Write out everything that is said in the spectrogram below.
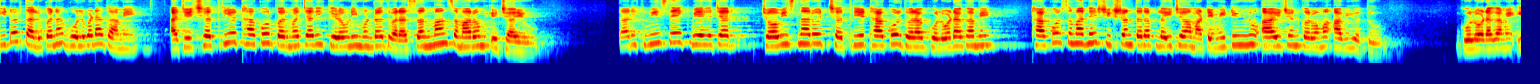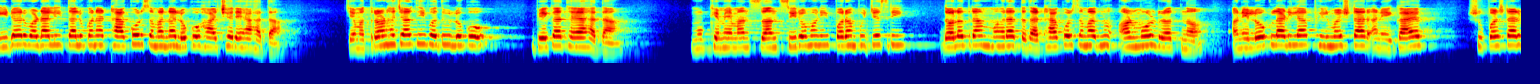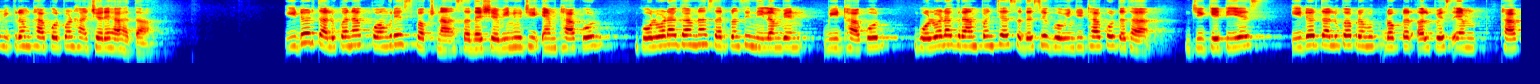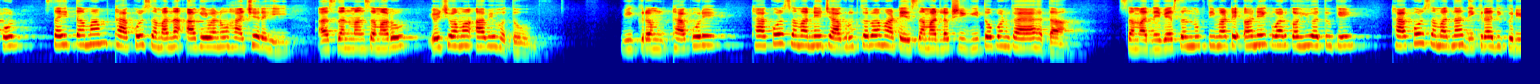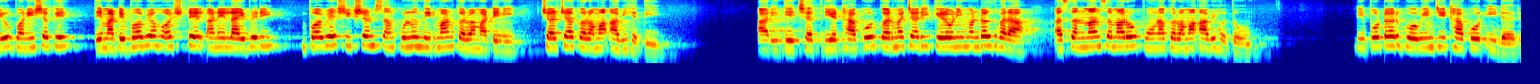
ઈડર તાલુકાના ગોલવાડા ગામે આજે ક્ષત્રિય ઠાકોર કર્મચારી કેળવણી મંડળ દ્વારા સન્માન સમારંભ યોજાયો. તારીખ વીસ એક બે હજાર ચોવીસના રોજ ક્ષત્રિય ઠાકોર દ્વારા ગોલવાડા ગામે ઠાકોર સમાજને શિક્ષણ તરફ લઈ જવા માટે મિટિંગનું આયોજન કરવામાં આવ્યું હતું. ગોલવાડા ગામે ઈડર વડાલી તાલુકાના ઠાકોર સમાજના લોકો હાજર રહ્યા હતા, જેમાં ત્રણ હજારથી વધુ લોકો ભેગા થયા હતા. મુખ્ય મહેમાન સંત શિરોમણી પરમ પૂજ્ય શ્રી દૌલતરામ મહારાજ તથા ઠાકોર સમાજનું અણમોલ રત્ન અને લોકલાડીલા ફિલ્મ સ્ટાર અને ગાયક સુપરસ્ટાર વિક્રમ ઠાકોર પણ હાજર રહ્યા હતા. ઈડર તાલુકાના કોંગ્રેસ પક્ષના સદસ્ય વિનુજી એમ ઠાકોર, ગોલવાડા ગામના સરપંચ નીલમબેન બી ઠાકોર, ગોલવાડા ગ્રામ પંચાયત સદસ્ય ગોવિંદજી ઠાકોર તથા જીકેટીએસ ઈડર તાલુકા પ્રમુખ ડૉક્ટર અલ્પેશ એમ ઠાકોર સહિત તમામ ઠાકોર સમાજના આગેવાનો હાજર રહી આ સન્માન સમારોહ યોજવામાં આવ્યો હતો. વિક્રમ ઠાકોરે ઠાકોર સમાજને જાગૃત કરવા માટે સમાજલક્ષી ગીતો પણ ગાયા હતા. સમાજને વ્યસન મુક્તિ માટે અનેકવાર કહ્યું હતું કે, ઠાકોર સમાજના દીકરા દીકરીઓ ભણી શકે, તે માટે ભવ્ય હોસ્ટેલ અને લાઇબ્રેરી ભવ્ય શિક્ષણ સંકુલનું નિર્માણ કરવા માટેની ચર્ચા કરવામાં આવી હતી. આ રીતે ક્ષત્રિય ઠાકોર કર્મચારી કેળવણી મંડળ દ્વારા આ સન્માન સમારોહ પૂર્ણ કરવામાં આવ્યો હતો. રિપોર્ટર ગોવિંદજી ઠાકોર ઈડર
